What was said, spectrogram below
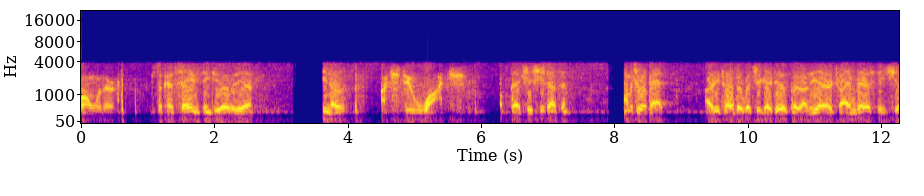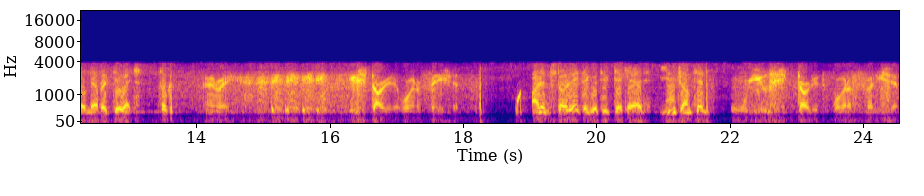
phone with her. I'm still can't say anything to you over there. You know, I just do watch. I'll bet you she doesn't. How much you a bet? I already told her what you're gonna do is put it on the air, try and embarrass me. She'll never do it. So Henry, you started it. We're gonna finish it. I didn't start anything with you, dickhead. You jumped in. You started. We're gonna finish it,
